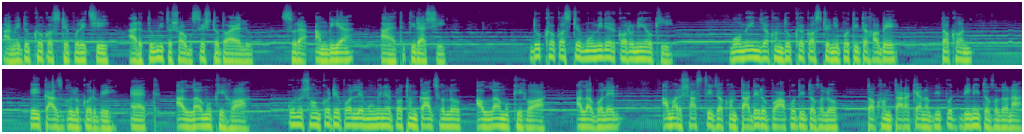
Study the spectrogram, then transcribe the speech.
আমি দুঃখ কষ্টে পড়েছি, আর তুমি তো সর্বশ্রেষ্ঠ দয়ালু। সুরা আম্বিয়া, আয়াত তিরাশি। দুঃখ কষ্টে মুমিনের করণীয় কি? মুমিন যখন দুঃখ কষ্টে নিপতিত হবে তখন এই কাজগুলো করবে এক, আল্লাহমুখী হওয়া। কোনো সংকটে পড়লে মুমিনের প্রথম কাজ হলো আল্লাহমুখী হওয়া। আল্লাহ বলেন, আমার শাস্তি যখন তাদের উপর আপতিত হলো, তখন তারা কেন বিপদ বিনীত হলো না?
